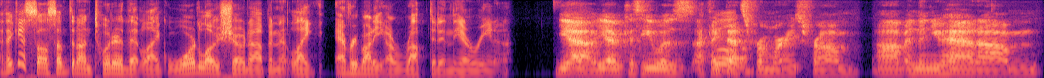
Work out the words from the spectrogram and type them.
I think I saw something on Twitter that like Wardlow showed up and it like everybody erupted in the arena. Yeah, yeah, because he was. I think Cool. that's from where he's from. Um, and then you had. Um,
